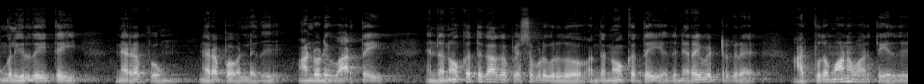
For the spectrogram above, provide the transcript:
உங்கள் இருதயத்தை நிரப்பும் நிரப்ப வல்லது ஆண்டோடைய வார்த்தை எந்த நோக்கத்துக்காக பேசப்படுகிறதோ அந்த நோக்கத்தை அது நிறைவேற்றுகிற அற்புதமான வார்த்தை அது.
